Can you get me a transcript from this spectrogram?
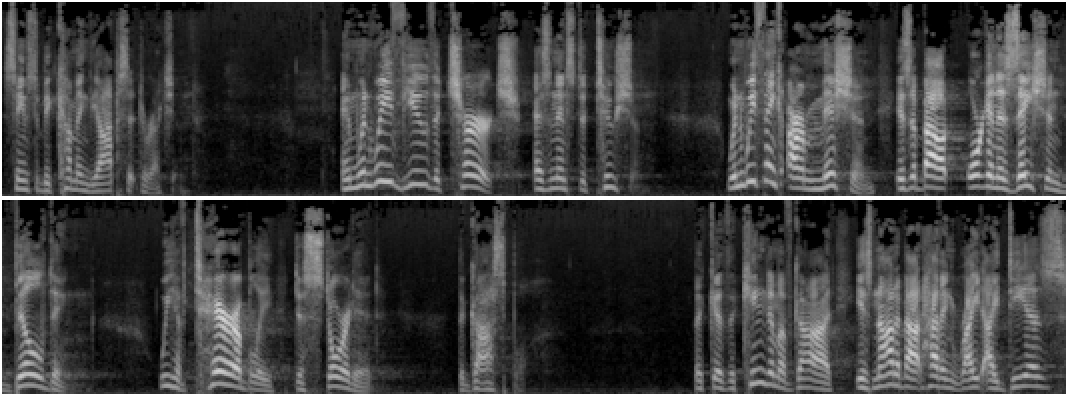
seems to be coming the opposite direction. And when we view the church as an institution, when we think our mission is about organization building, we have terribly distorted the gospel. Because the kingdom of God is not about having right ideas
